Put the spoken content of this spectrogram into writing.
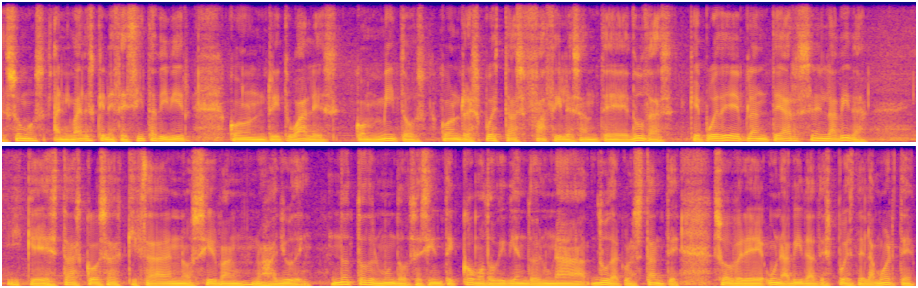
Somos animales que necesita vivir con rituales, con mitos, con respuestas fáciles ante dudas que puede plantearse en la vida y que estas cosas quizá nos sirvan, nos ayuden. No todo el mundo se siente cómodo viviendo en una duda constante sobre una vida después de la muerte.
